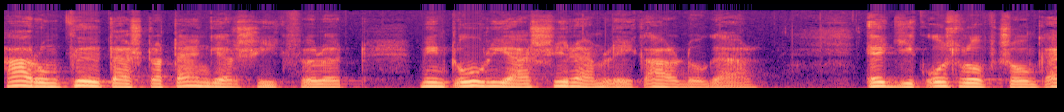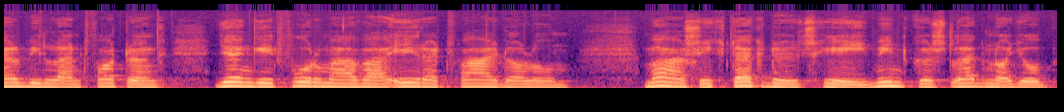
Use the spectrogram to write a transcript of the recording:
három kőtest a tengersík fölött, mint óriás siremlék áldogál. Egyik oszlopcsonk, elbillent fatönk, gyengét formává érett fájdalom, másik teknőchéj, mindközt legnagyobb,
